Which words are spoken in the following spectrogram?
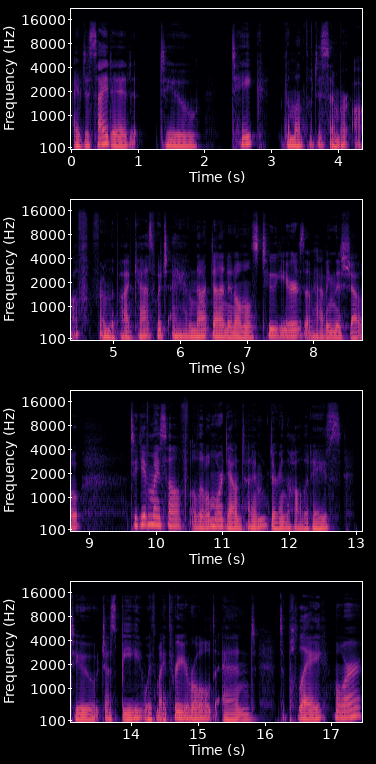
I've decided to take the month of December off from the podcast, which I have not done in almost two years of having this show, to give myself a little more downtime during the holidays to just be with my three year old and to play more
